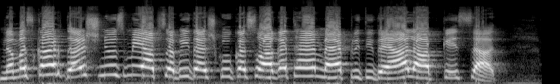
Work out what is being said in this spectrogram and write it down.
नमस्कार, दर्श न्यूज़ में आप सभी दर्शकों का स्वागत है। मैं प्रीति दयाल आपके साथ।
